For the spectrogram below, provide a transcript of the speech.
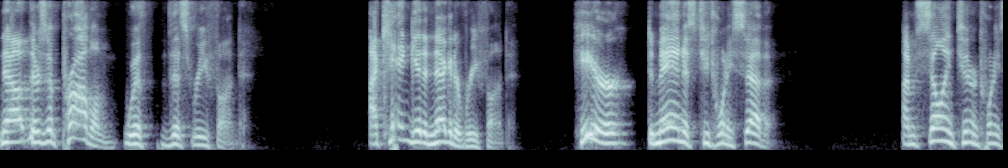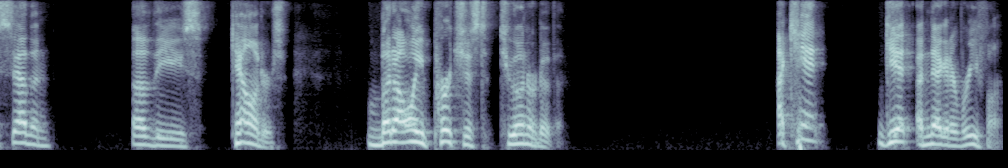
Now, there's a problem with this refund. I can't get a negative refund. Here, demand is 227. I'm selling 227 of these calendars, but I only purchased 200 of them. I can't get a negative refund.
